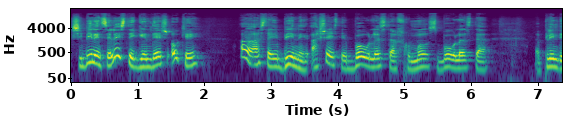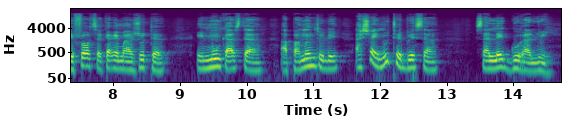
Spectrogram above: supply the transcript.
Și bineînțeles te gândești, ok, a, asta e bine, așa este boul ăsta frumos, boul ăsta plin de forță care mă ajută în munca asta a pământului, așa e, nu trebuie să, să leg gura lui.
